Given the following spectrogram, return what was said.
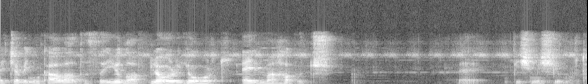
Ve Çabi'nin kahvaltısı yulaf, lor, yoğurt, elma, havuç ve pişmiş yumurta.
